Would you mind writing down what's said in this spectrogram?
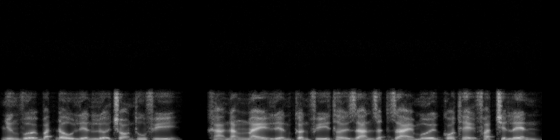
nhưng vừa bắt đầu liền lựa chọn thu phí, khả năng này liền cần phí thời gian rất dài mới có thể phát triển lên,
